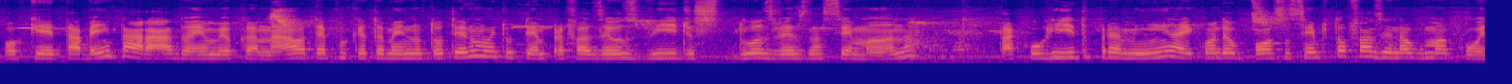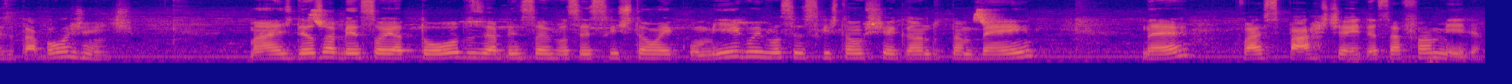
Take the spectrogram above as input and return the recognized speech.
Porque tá bem parado aí o meu canal, até porque eu também não tô tendo muito tempo para fazer os vídeos duas vezes na semana. Tá corrido para mim, aí quando eu posso sempre tô fazendo alguma coisa, tá bom, gente? Mas Deus abençoe a todos e abençoe vocês que estão aí comigo e vocês que estão chegando também, né? Faz parte aí dessa família.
